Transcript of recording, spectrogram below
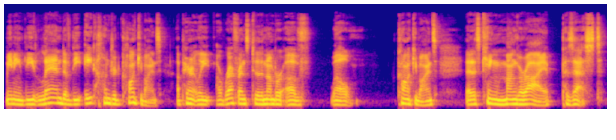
meaning the land of the 800 concubines, apparently a reference to the number of, well, concubines that his king Mangarai possessed.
